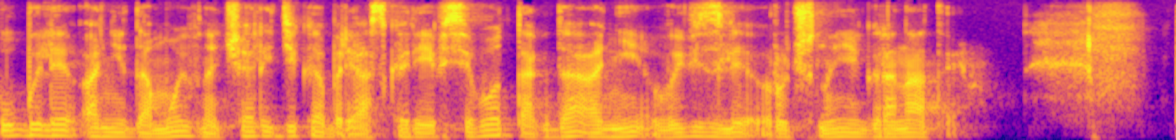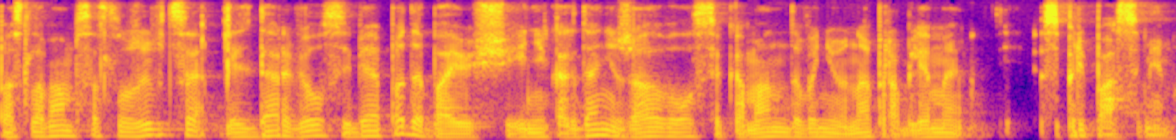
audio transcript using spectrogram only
Убыли они домой в начале декабря. Скорее всего, тогда они вывезли ручные гранаты. По словам сослуживца, Ильдар вел себя подобающе и никогда не жаловался командованию на проблемы с припасами.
